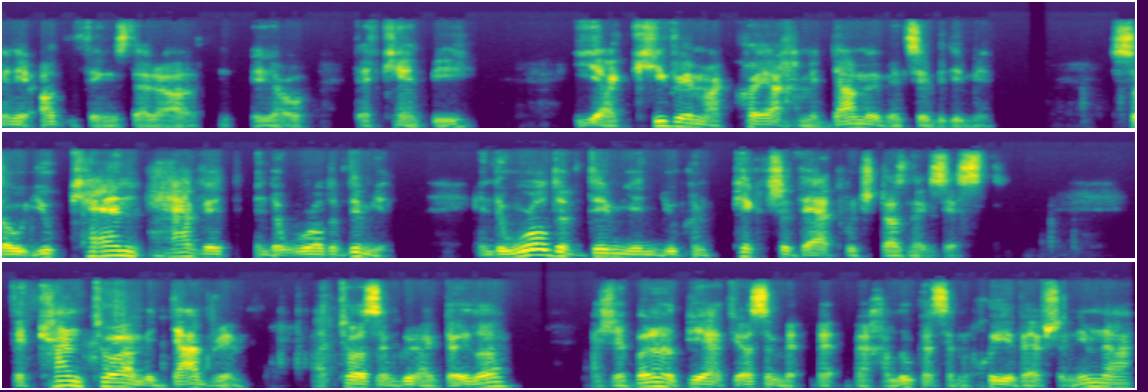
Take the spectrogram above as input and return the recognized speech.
many other things that are, you know, that can't be. So you can have it in the world of Dimyan. In the world of Dimyan, you can picture that which doesn't exist. The Torah medabrim, התורה זה מגון הגדולה, אשר בנו על פי התיוסם בחלוקה סמכויה ואפשר נמנע,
